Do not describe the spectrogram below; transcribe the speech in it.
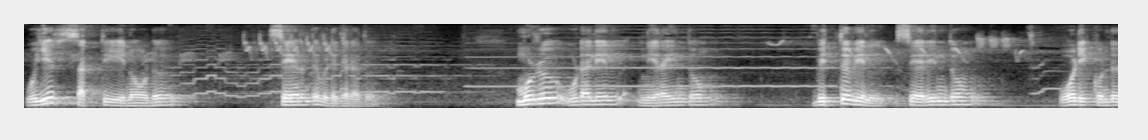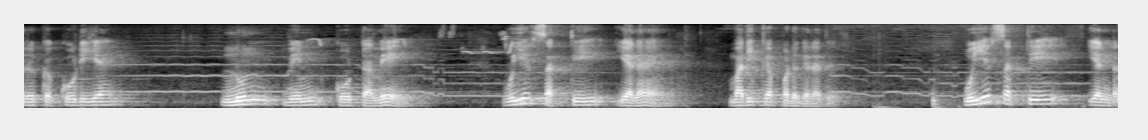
உயிர் சக்தியினோடு சேர்ந்து விடுகிறது. முழு உடலில் நிறைந்தும் வித்துவில் செறிந்தும் ஓடிக்கொண்டிருக்கக்கூடிய நுண்வின் கூட்டமே உயிர் சக்தி என மதிக்கப்படுகிறது. உயிர் சக்தி என்ற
